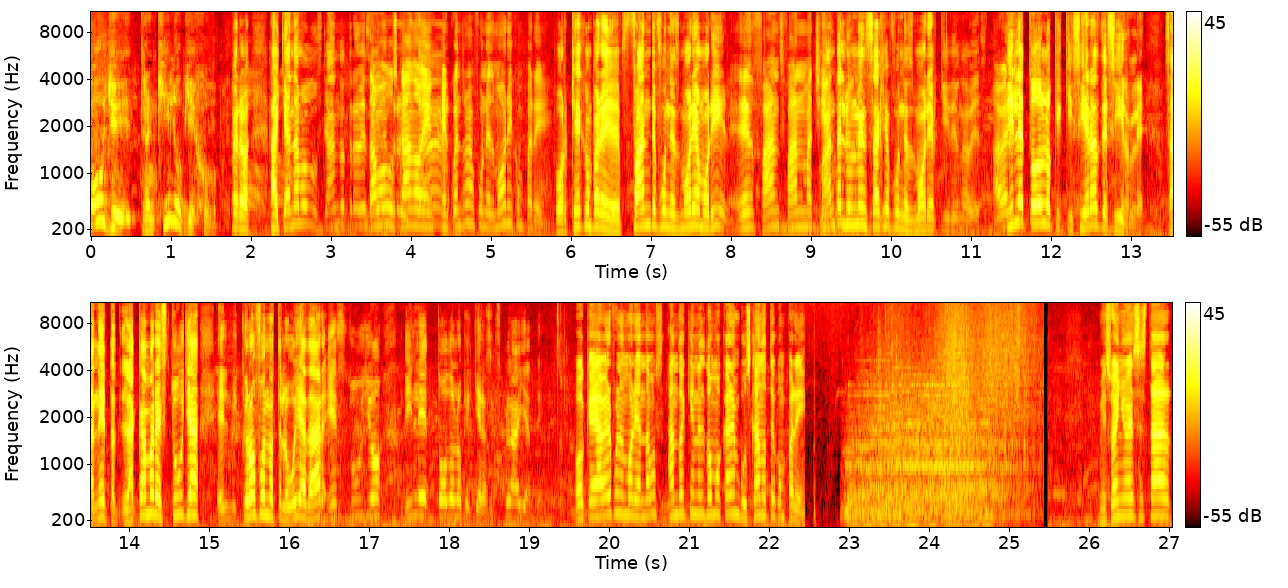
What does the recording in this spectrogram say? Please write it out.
Oye, tranquilo, viejo. Pero aquí andamos buscando otra vez. Estamos a buscando, en, encuéntrame Funes Mori, compadre. ¿Por qué, compadre? Fan de Funes Mori a morir. Es fan, fan machín. Mándale un mensaje a Funes Mori aquí de una vez. A ver. Dile todo lo que quisieras decirle. O sea, neta, la cámara es tuya, el micrófono te lo voy a dar, es tuyo. Dile todo lo que quieras, expláyate. Ok, a ver, Funes Mori, andamos, ando aquí en el Domo Karen buscándote, compadre. Mi sueño es estar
